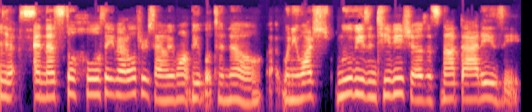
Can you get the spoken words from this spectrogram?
Yes. And that's the whole thing about ultrasound. We want people to know when you watch movies and TV shows, it's not that easy.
